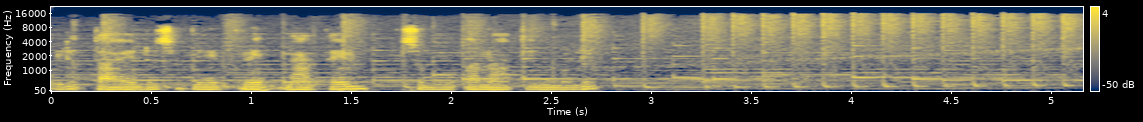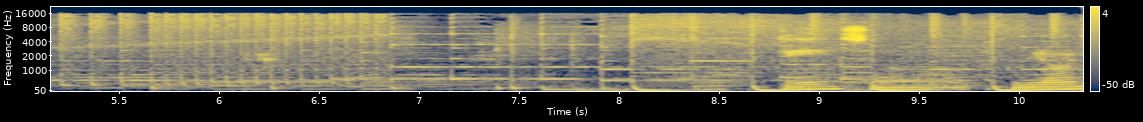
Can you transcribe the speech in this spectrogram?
ulit tayo doon sa piniprint natin. Subukan natin ulit. Okay, so yun.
